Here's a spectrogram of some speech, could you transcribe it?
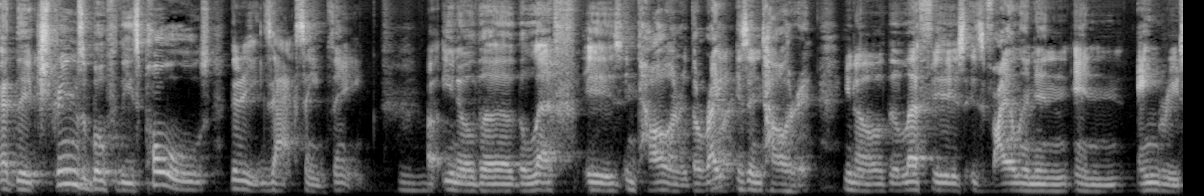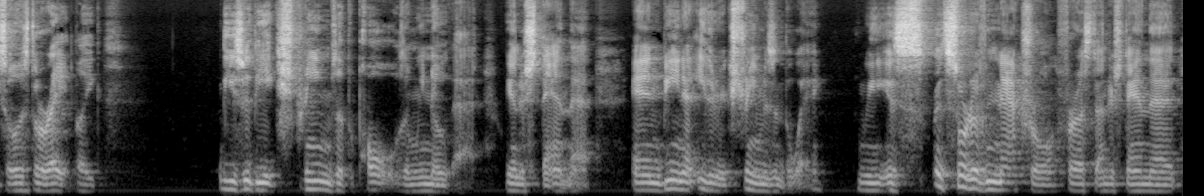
at the extremes of both of these poles, they're the exact same thing. Mm-hmm. Uh, you know, the the left is intolerant, the right, right, is intolerant. You know, the left is is violent and, and angry, so is the right. Like these are the extremes of the poles, and we know that. We understand that. And being at either extreme isn't the way. We it's it's sort of natural for us to understand that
